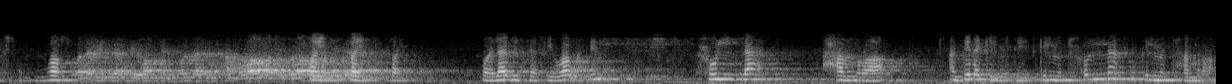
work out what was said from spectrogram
والسلام. ولبس في وقت الحمراء وإزار طيب طيب طيب. ولبس في وقت حلة حمراء. عندنا كلمتين كلمة حلة وكلمة حمراء.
